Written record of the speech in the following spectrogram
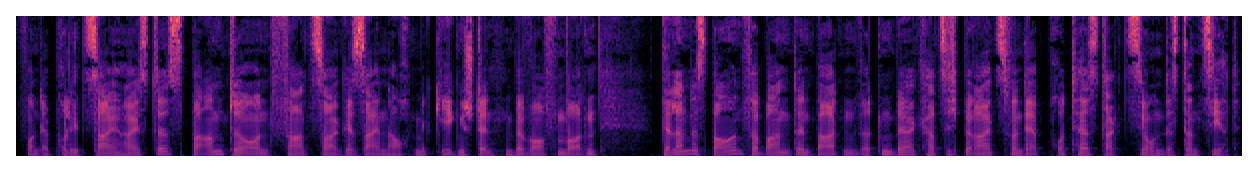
Von der Polizei heißt es, Beamte und Fahrzeuge seien auch mit Gegenständen beworfen worden. Der Landesbauernverband in Baden-Württemberg hat sich bereits von der Protestaktion distanziert.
